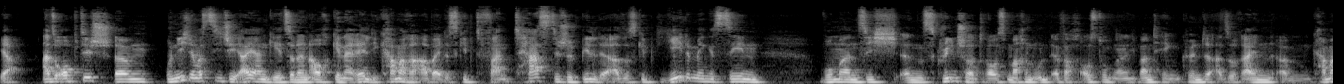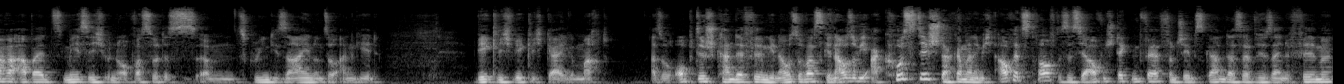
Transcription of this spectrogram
ja, also optisch ähm, und nicht nur was CGI angeht, sondern auch generell die Kameraarbeit. Es gibt fantastische Bilder, also es gibt jede Menge Szenen, wo man sich einen Screenshot draus machen und einfach ausdrucken an die Wand hängen könnte. Also rein ähm, kameraarbeitsmäßig und auch was so das ähm, Screen Design und so angeht. Wirklich, wirklich geil gemacht. Also optisch kann der Film genauso was, genauso wie akustisch, da kann man nämlich auch jetzt drauf. Das ist ja auch ein Steckenpferd von James Gunn, dass er für seine Filme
